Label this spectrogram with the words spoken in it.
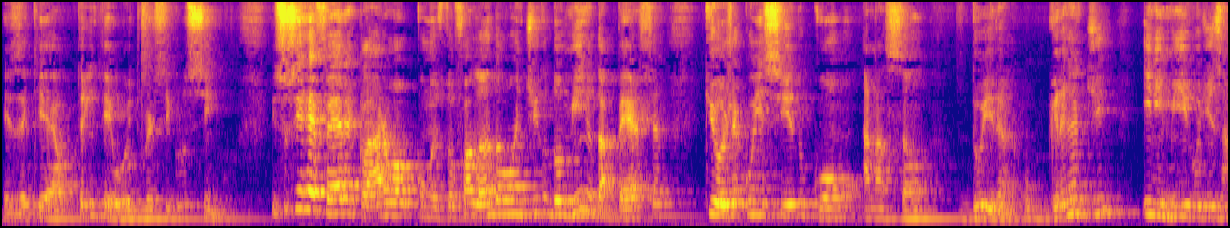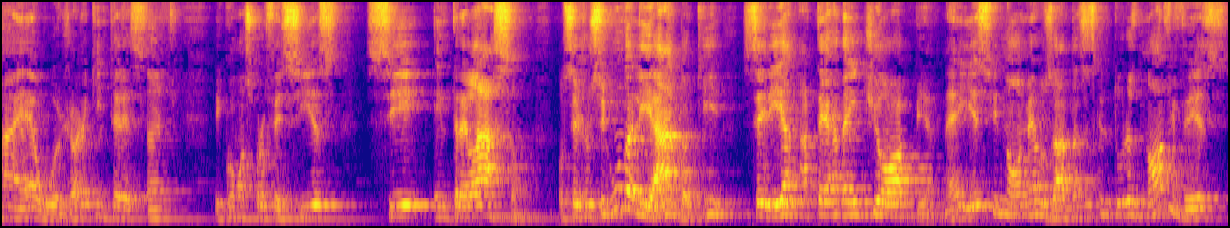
Ezequiel 38, versículo 5. Isso se refere, é claro, ao, como eu estou falando, ao antigo domínio da Pérsia, que hoje é conhecido como a nação do Irã, o grande inimigo de Israel hoje. Olha que interessante e como as profecias se entrelaçam. Ou seja, o segundo aliado aqui seria a terra da Etiópia, né? E esse nome é usado nas escrituras nove vezes,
